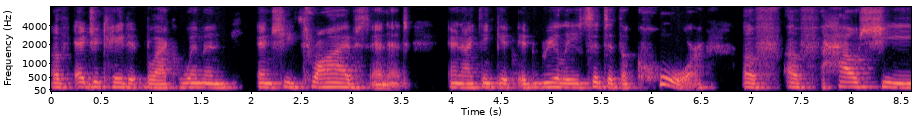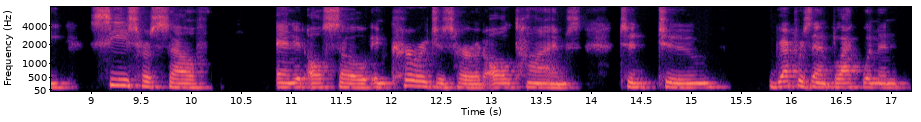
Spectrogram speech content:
of educated Black women, and she thrives in it. And I think it, it really sits at the core of, of how she sees herself. And it also encourages her at all times to, to represent Black women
